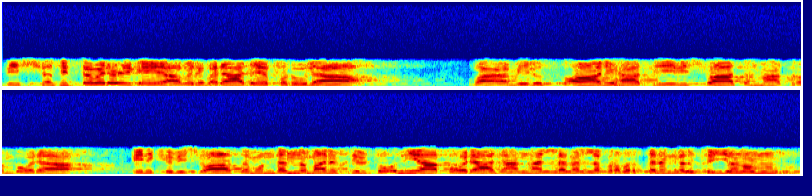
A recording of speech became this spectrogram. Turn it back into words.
വിശ്വസിച്ചവരൊഴികെ അവർ പരാജയപ്പെടൂല. വിലുസ്വാലിഹാത്തി വിശ്വാസം മാത്രം പോരാ. എനിക്ക് വിശ്വാസമുണ്ടെന്ന് മനസ്സിൽ തോന്നിയാ പോരാ. ഞാൻ നല്ല നല്ല പ്രവർത്തനങ്ങൾ ചെയ്യണം.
